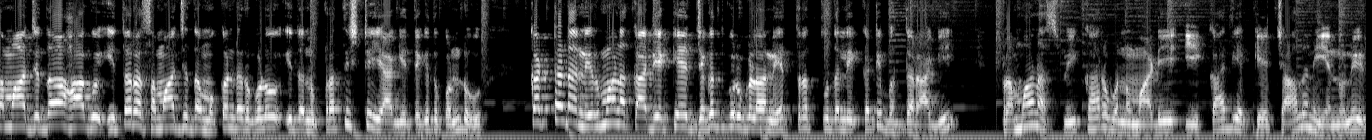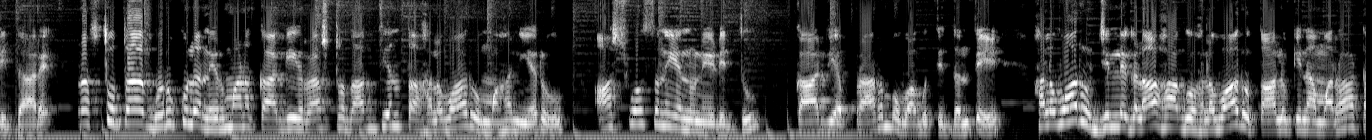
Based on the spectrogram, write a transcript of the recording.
ಸಮಾಜದ ಹಾಗೂ ಇತರ ಸಮಾಜದ ಮುಖಂಡರುಗಳು ಇದನ್ನು ಪ್ರತಿಷ್ಠೆಯಾಗಿ ತೆಗೆದುಕೊಂಡು ಕಟ್ಟಡ ನಿರ್ಮಾಣ ಕಾರ್ಯಕ್ಕೆ ಜಗದ್ಗುರುಗಳ ನೇತೃತ್ವದಲ್ಲಿ ಕಟಿಬದ್ಧರಾಗಿ ಪ್ರಮಾಣ ಸ್ವೀಕಾರವನ್ನು ಮಾಡಿ ಈ ಕಾರ್ಯಕ್ಕೆ ಚಾಲನೆಯನ್ನು ನೀಡಿದ್ದಾರೆ. ಪ್ರಸ್ತುತ ಗುರುಕುಲ ನಿರ್ಮಾಣಕ್ಕಾಗಿ ರಾಷ್ಟ್ರದಾದ್ಯಂತ ಹಲವಾರು ಮಹನೀಯರು ಆಶ್ವಾಸನೆಯನ್ನು ನೀಡಿದ್ದು, ಕಾರ್ಯ ಪ್ರಾರಂಭವಾಗುತ್ತಿದ್ದಂತೆ ಹಲವಾರು ಜಿಲ್ಲೆಗಳ ಹಾಗೂ ಹಲವಾರು ತಾಲೂಕಿನ ಮರಾಠ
